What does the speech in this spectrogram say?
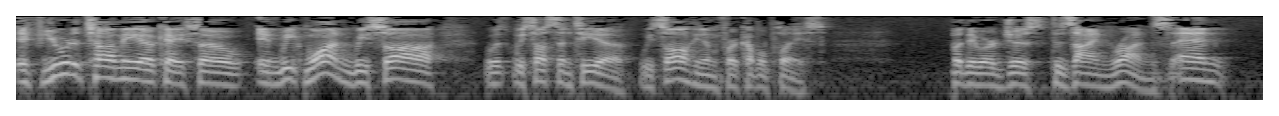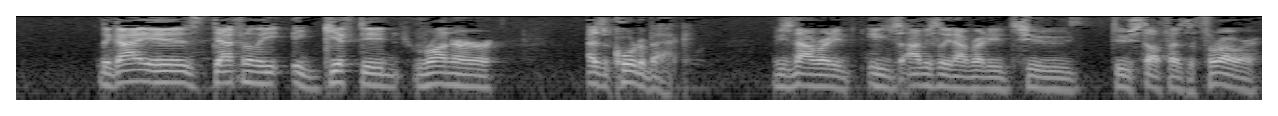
if you were to tell me, okay, so in week one we saw we saw Centilla, we saw him for a couple plays, but they were just designed runs, and the guy is definitely a gifted runner as a quarterback. He's not ready. He's obviously not ready to do stuff as a thrower.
